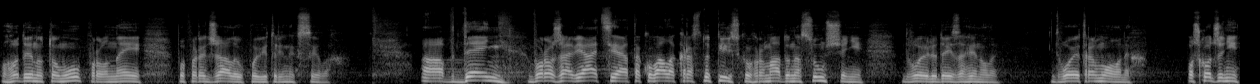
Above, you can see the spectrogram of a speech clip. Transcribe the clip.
годину тому. Про неї попереджали у повітряних силах. А в день ворожа авіація атакувала Краснопільську громаду на Сумщині. Двоє людей загинули, двоє травмованих. Пошкоджені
